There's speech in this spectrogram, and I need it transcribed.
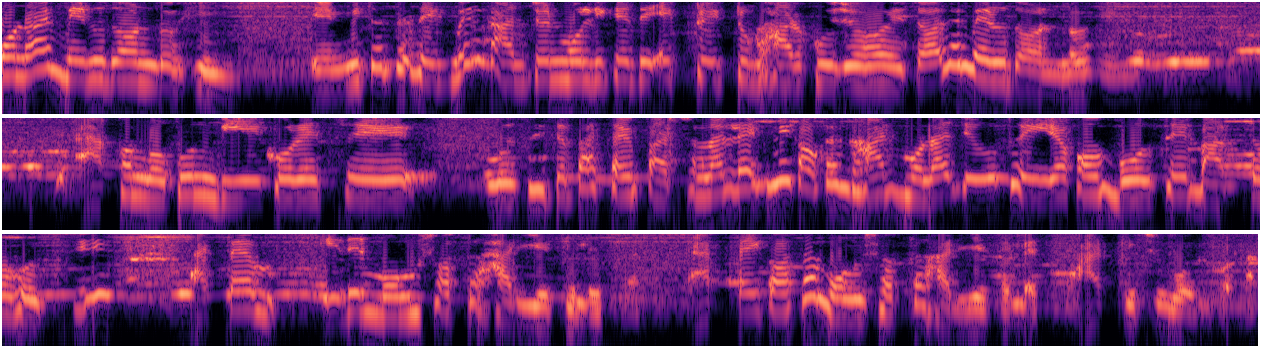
মনে হয় মেরুদণ্ডহীন এমনিতে তো দেখবেন কাঞ্চন মল্লিকে একটু একটু ঘাড় পুজো হয়ে চলে মেরুদণ্ডহীন এখন নতুন বিয়ে করেছে বুঝতে পারছি। আমি পার্সোনাল লাইফ নিয়ে কাউকে ঘাঁটবো না যেহেতু এইরকম বলতে বাধ্য হচ্ছি, একটা এদের মনুষ্যত্ব হারিয়ে ফেলেছে। একটাই কথা, মনুষ্যত্ব হারিয়ে ফেলেছে, আর কিছু বলব না।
